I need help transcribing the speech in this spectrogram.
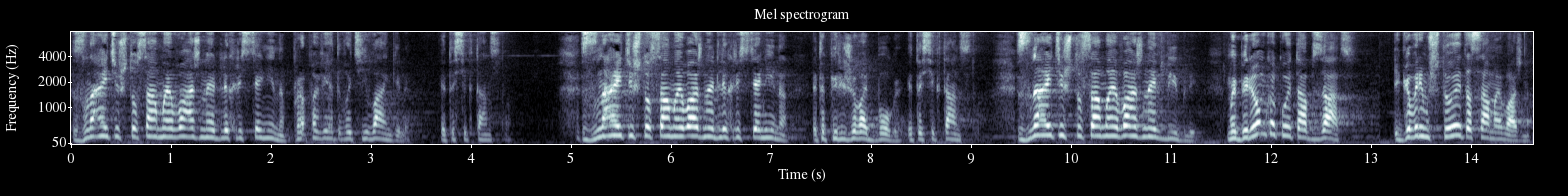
знаете, что самое важное для христианина? Проповедовать Евангелие. Это сектанство. Знаете, что самое важное для христианина? Это переживать Бога. Это сектанство. Знаете, что самое важное в Библии? Мы берем какой-то абзац и говорим, что это самое важное.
